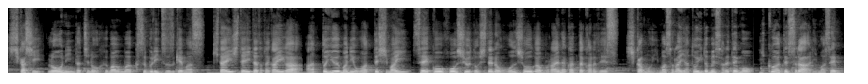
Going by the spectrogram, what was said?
しかし、浪人たちの不満はくすぶり続けます。期待していた戦いがあっという間に終わってしまい、成功報酬としての恩賞がもらえなかったからです。しかも今更雇い止めされても行くあてすらありません。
